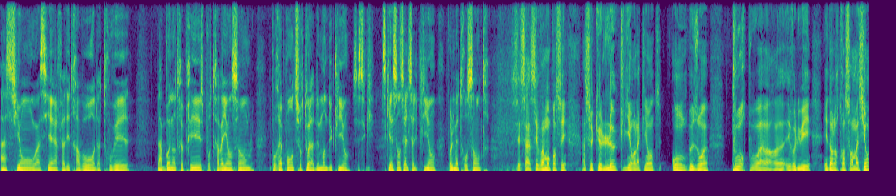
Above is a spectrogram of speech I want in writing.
à Sion ou à Sierre faire des travaux. On doit trouver la bonne entreprise pour travailler ensemble, pour répondre surtout à la demande du client. C'est ce qui, est essentiel, c'est le client. Il faut le mettre au centre. C'est ça, c'est vraiment penser à ce que le client, la cliente ont besoin pour pouvoir euh, évoluer et dans leur transformation.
